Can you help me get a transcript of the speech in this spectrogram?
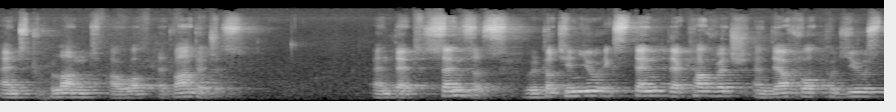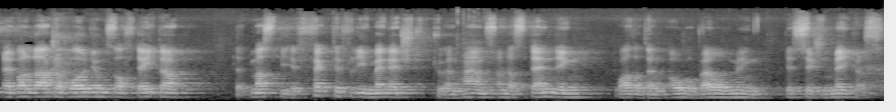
and to blunt our advantages. And that sensors will continue to extend their coverage and therefore produce ever larger volumes of data that must be effectively managed to enhance understanding rather than overwhelming decision makers.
